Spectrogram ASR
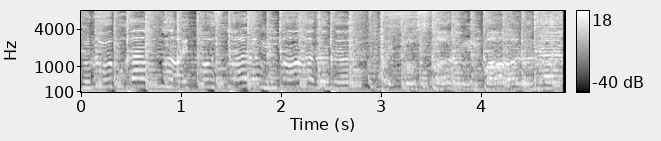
سرب غم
